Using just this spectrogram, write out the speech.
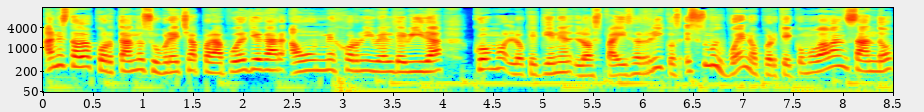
han estado acortando su brecha para poder llegar a un mejor nivel de vida como lo que tienen los países ricos. Eso es muy bueno porque como va avanzando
